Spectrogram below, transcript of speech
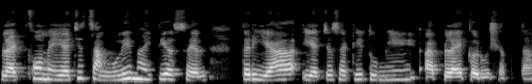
प्लॅटफॉर्म आहे याची चांगली माहिती असेल तर या याच्यासाठी तुम्ही अप्लाय करू शकता.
